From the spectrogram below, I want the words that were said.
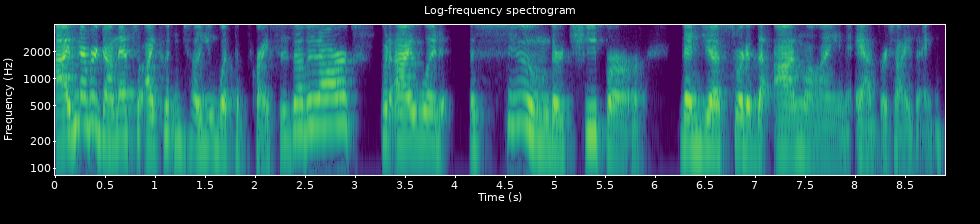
I've never done that so i couldn't tell you what the prices of it are but i would assume they're cheaper than just sort of the online advertising.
